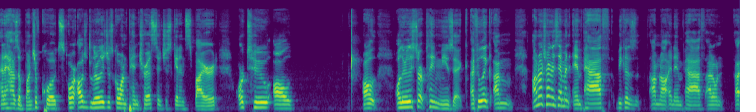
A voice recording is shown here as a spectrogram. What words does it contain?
and it has a bunch of quotes or I'll literally just go on Pinterest and just get inspired or two, I'll I'll I'll literally start playing music. I feel like I'm I'm not trying to say I'm an empath because I'm not an empath. I don't I,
